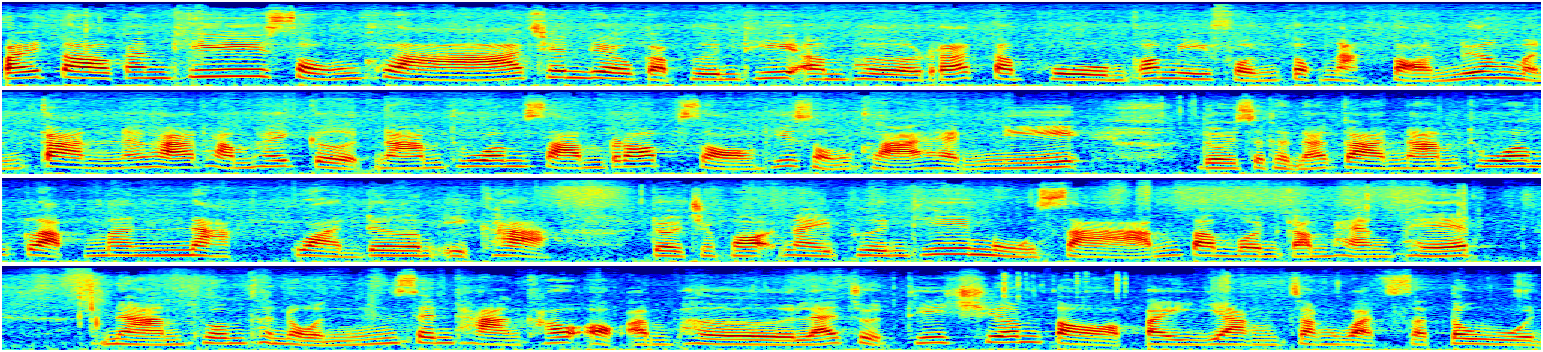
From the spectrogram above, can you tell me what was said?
ไปต่อกันที่สงขลา เช่นเดียวกับพื้นที่อำเภอรัตภูมิ ก็มีฝนตกหนักต่อเนื่องเหมือนกันนะคะทำให้เกิดน้ำท่วมซ้ำรอบ2ที่สงขลาแห่งนี้ โดยสถานการณ์น้ำท่วมกลับมาหนักกว่าเดิมอีกค่ะ โดยเฉพาะในพื้นที่หมู่ 3ตำบลกำแพงเพชร น้ำท่วมถนนเส้นทางเข้าออกอำเภอ และจุดที่เชื่อมต่อไปยังจังหวัดสตูล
